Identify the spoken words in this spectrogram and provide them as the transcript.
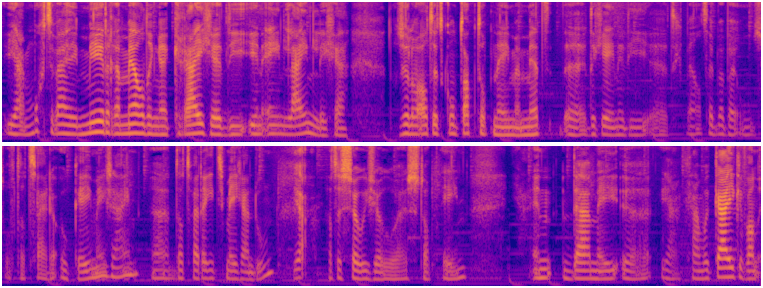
ja, mochten wij meerdere meldingen krijgen die in één lijn liggen, dan zullen we altijd contact opnemen met degene die het gemeld hebben bij ons. Of dat zij er oké okay mee zijn. dat wij er iets mee gaan doen. Ja. Dat is sowieso stap één. En daarmee uh, ja, gaan we kijken van,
